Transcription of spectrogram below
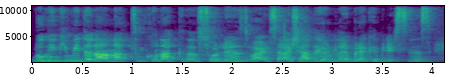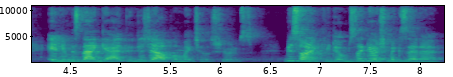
Bugünkü videoda anlattığım konu hakkında da sorularınız varsa aşağıda yorumlara bırakabilirsiniz. Elimizden geldiğince cevaplamaya çalışıyoruz. Bir sonraki videomuzda görüşmek üzere.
